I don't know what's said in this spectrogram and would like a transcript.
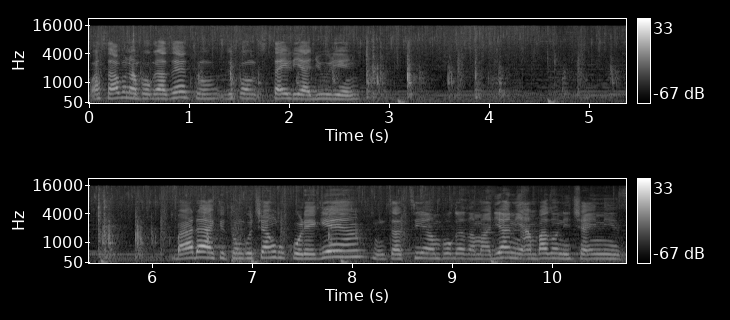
kwa sababu na mboga zetu ziko staili ya julienne. Baada ya kitunguu changu kulegea, nitatia mboga za majani ambazo ni Chinese.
